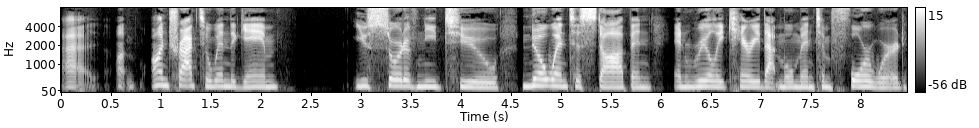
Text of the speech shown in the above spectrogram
uh, on track to win the game, you sort of need to know when to stop and and really carry that momentum forward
